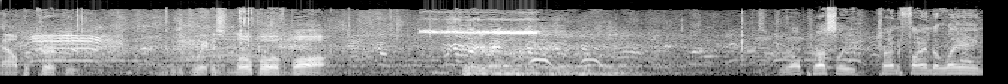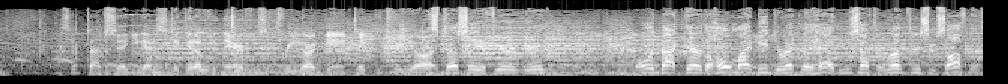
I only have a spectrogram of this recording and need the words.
Albuquerque. Maybe the greatest Lobo of them all. Jhurell Pressley trying to find a lane, Sometimes said you got to stick it up in there. If it's a three-yard gain, take the three yards. especially if you're, you're only back there. The hole might be directly ahead. You just have to run through some softness.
